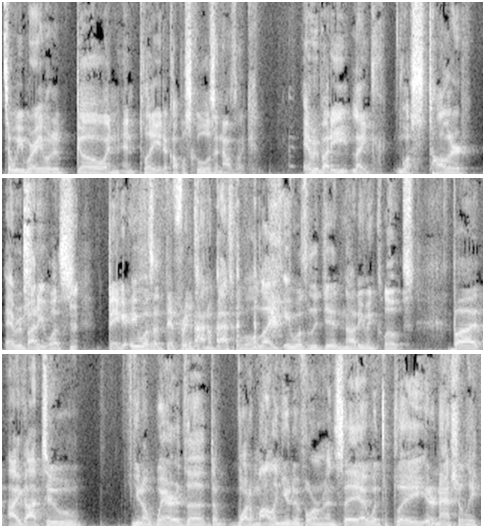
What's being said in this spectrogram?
So we were able to go and, and play at a couple schools and i was like everybody like was taller. Everybody was bigger. It was a different kind of basketball. Like it was legit not even close but i got to you know wear the the guatemalan uniform and say i went to play internationally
